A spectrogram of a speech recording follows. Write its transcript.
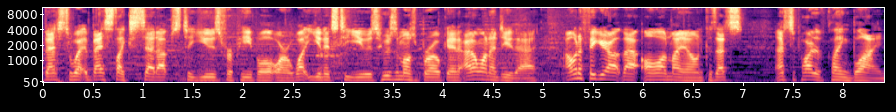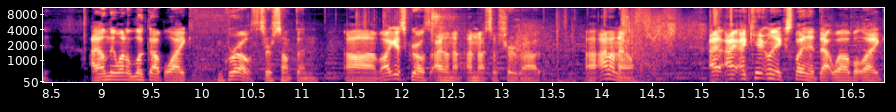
best way, best like setups to use for people or what units to use, who's the most broken. I don't want to do that. I want to figure out that all on my own because that's that's the part of playing blind. I only want to look up like growths or something. Um, well, I guess growths. I don't know. I'm not so sure about. Uh, I don't know. I, I, can't really explain it that well, but like,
